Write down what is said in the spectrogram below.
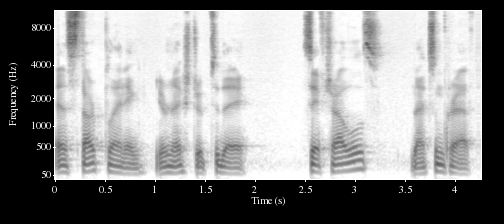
and start planning your next trip today. Safe travels, Maxim Craft.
